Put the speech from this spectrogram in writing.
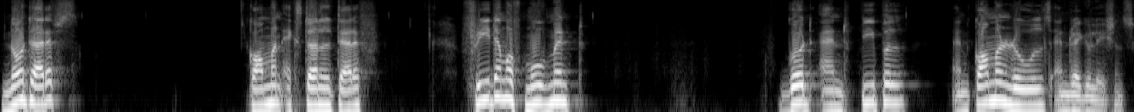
No tariffs, common external tariff, freedom of movement, good and people, and common rules and regulations.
